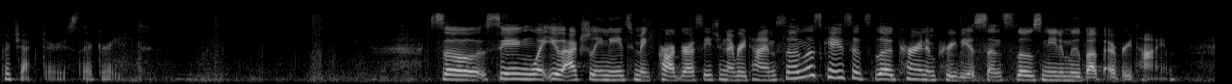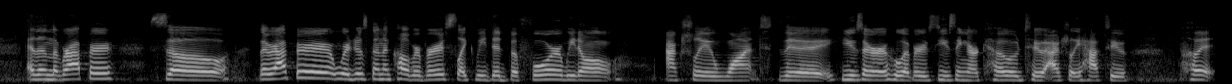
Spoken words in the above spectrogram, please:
projectors. They're great. So seeing what you actually need to make progress each and every time. So in this case, it's the current and previous since those need to move up every time. And then the wrapper. So the wrapper, we're just going to call reverse like we did before. We don't actually want the user, whoever's using our code, to actually have to put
